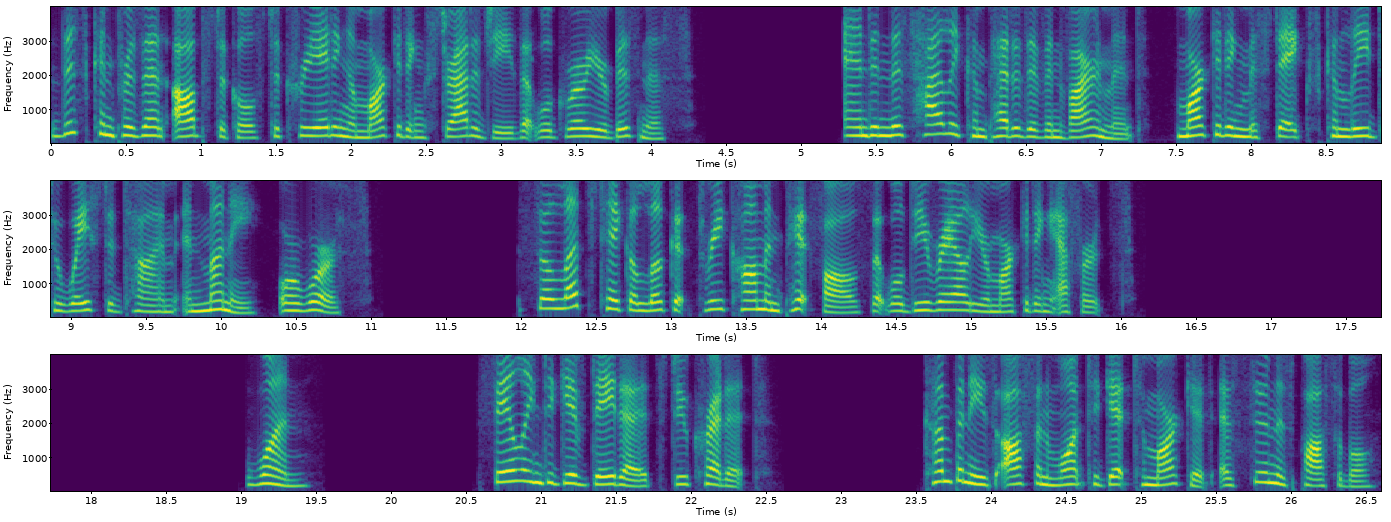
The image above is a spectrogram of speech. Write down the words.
This can present obstacles to creating a marketing strategy that will grow your business. And in this highly competitive environment, marketing mistakes can lead to wasted time and money, or worse. So let's take a look at three common pitfalls that will derail your marketing efforts. 1. Failing to give data its due credit. Companies often want to get to market as soon as possible.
